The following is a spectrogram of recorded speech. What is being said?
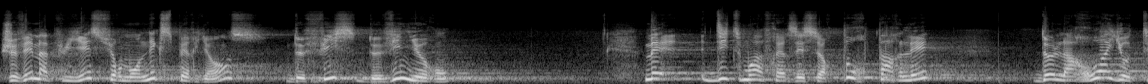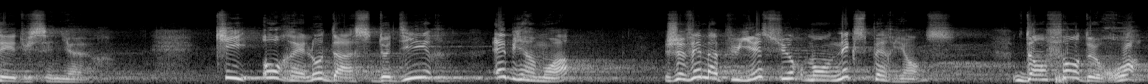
je vais m'appuyer sur mon expérience de fils de vigneron. Mais dites-moi, frères et sœurs, pour parler de la royauté du Seigneur, qui aurait l'audace de dire, eh bien moi, je vais m'appuyer sur mon expérience d'enfant de roi.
